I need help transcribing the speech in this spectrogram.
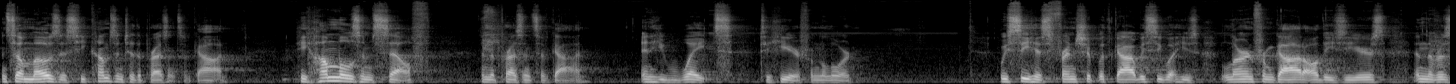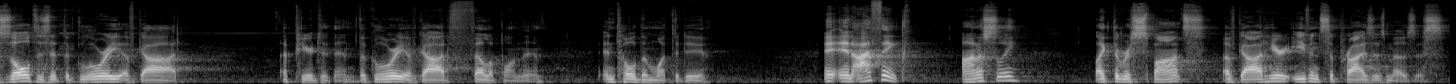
And so Moses, he comes into the presence of God. He humbles himself in the presence of God, and he waits to hear from the Lord. We see his friendship with God. We see what he's learned from God all these years. And the result is that the glory of God appeared to them. The glory of God fell upon them and told them what to do. And, and I think, honestly, like the response of God here even surprises Moses.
